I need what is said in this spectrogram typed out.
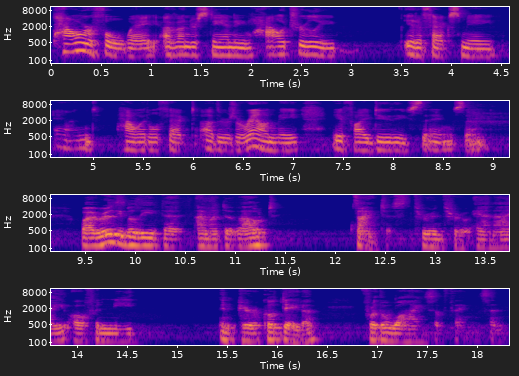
powerful way of understanding how truly it affects me and how it'll affect others around me if I do these things. And well, I really believe that I'm a devout scientist through and through, and I often need empirical data for the whys of things. And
